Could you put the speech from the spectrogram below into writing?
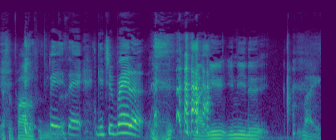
that's a problem for me. Baby said, "Get your bread up." like you you need to like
